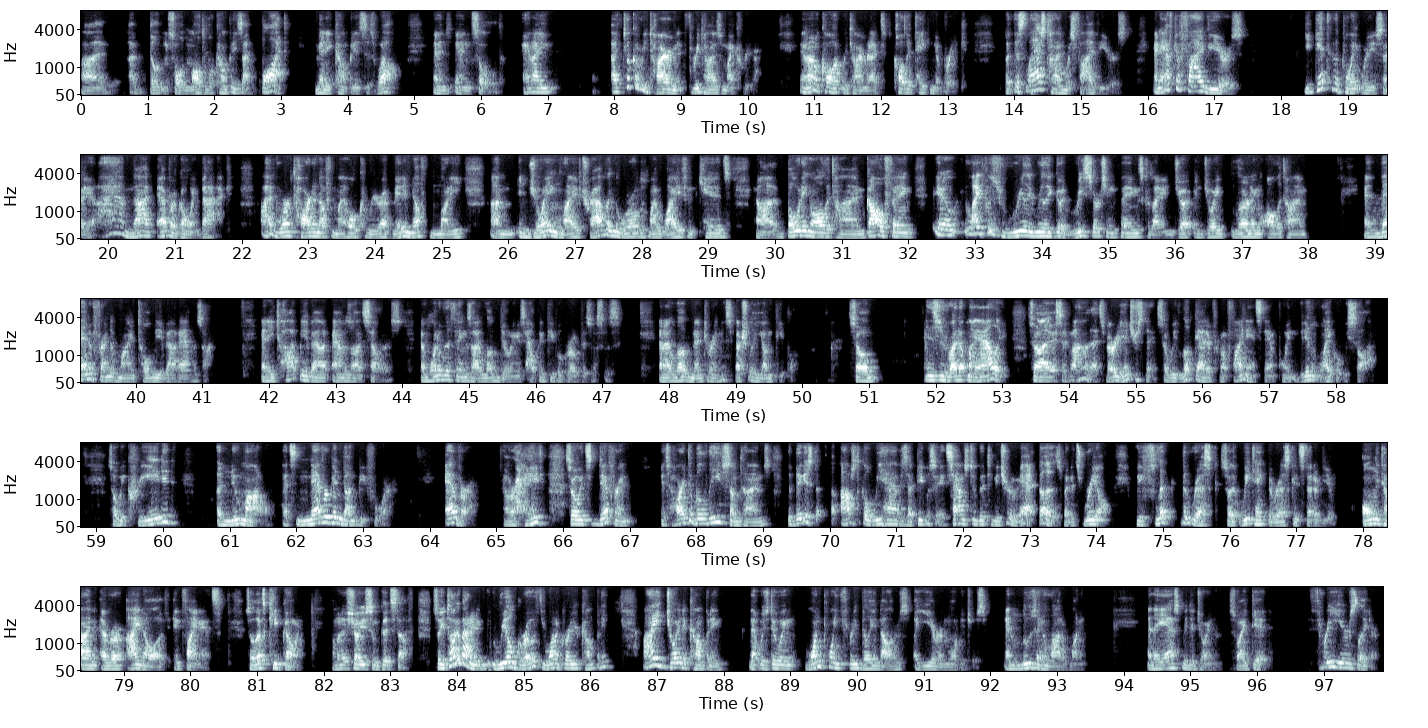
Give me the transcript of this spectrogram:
Uh, I built and sold multiple companies. I bought many companies as well, and and sold. And I I took a retirement three times in my career, and I don't call it retirement. I called it taking a break but this last time was five years. And after five years, you get to the point where you say, I am not ever going back. I've worked hard enough in my whole career. I've made enough money. I'm enjoying life, traveling the world with my wife and kids, uh, boating all the time, golfing. You know, life was really, really good. Researching things because I enjoy, enjoyed learning all the time. And then a friend of mine told me about Amazon. And he taught me about Amazon sellers. And one of the things I love doing is helping people grow businesses. And I love mentoring, especially young people. So this is right up my alley. So I said, wow, that's very interesting. So we looked at it from a finance standpoint. We didn't like what we saw. So we created a new model that's never been done before, ever. All right. So it's different it's hard to believe sometimes. The biggest obstacle we have is that people say, it sounds too good to be true. Yeah, it does, but it's real. We flip the risk so that we take the risk instead of you. Only time ever I know of in finance. So let's keep going. I'm going to show you some good stuff. So you talk about real growth. You want to grow your company. I joined a company that was doing $1.3 billion a year in mortgages and losing a lot of money. And they asked me to join them. So I did. Three years later,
